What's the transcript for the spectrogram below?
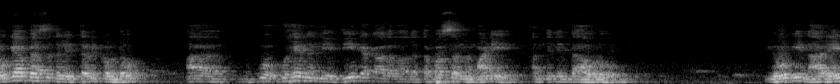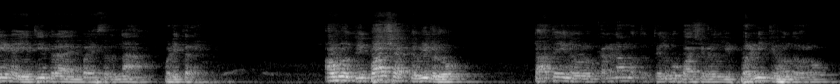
ಯೋಗಾಭ್ಯಾಸದಲ್ಲಿ ತಡೆಕೊಂಡು, ಆ ಗುಹೆಯಲ್ಲಿ ದೀರ್ಘಕಾಲವಾದ ತಪಸ್ಸನ್ನು ಮಾಡಿ ಅಂದಿನಿಂದ ಅವರು ಯೋಗಿ ನಾರಾಯಣ ಯತೀಂದ್ರ ಎಂಬ ಹೆಸರನ್ನ ಪಡಿತಾರೆ. ಅವರು ದ್ವಿಭಾಷಾ ಕವಿಗಳು, ತಾತಯ್ಯನವರು ಕನ್ನಡ ಮತ್ತು ತೆಲುಗು ಭಾಷೆಗಳಲ್ಲಿ ಪರಿಣಿತಿ ಹೊಂದವರು.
